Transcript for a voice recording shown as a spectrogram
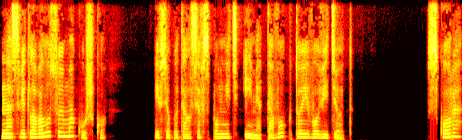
на светловолосую макушку и все пытался вспомнить имя того, кто его ведет. Скоро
